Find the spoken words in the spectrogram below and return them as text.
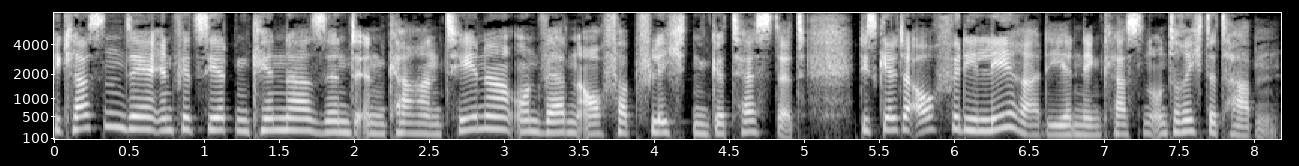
Die Klassen der infizierten Kinder sind in Quarantäne und werden auch verpflichtend getestet. Dies gelte auch für die Lehrer, die in den Klassen unterrichtet haben.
